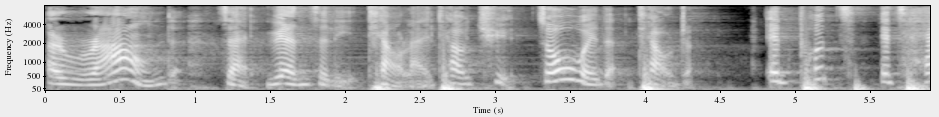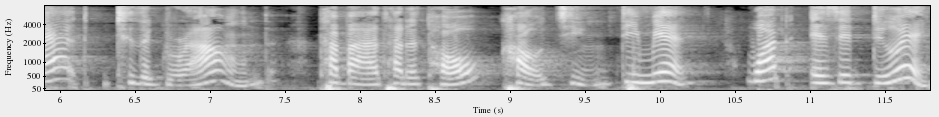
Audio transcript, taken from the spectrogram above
around 在院子里跳来跳去，周围的跳着。It puts its head to the ground。它把它的头靠近地面。What is it doing？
